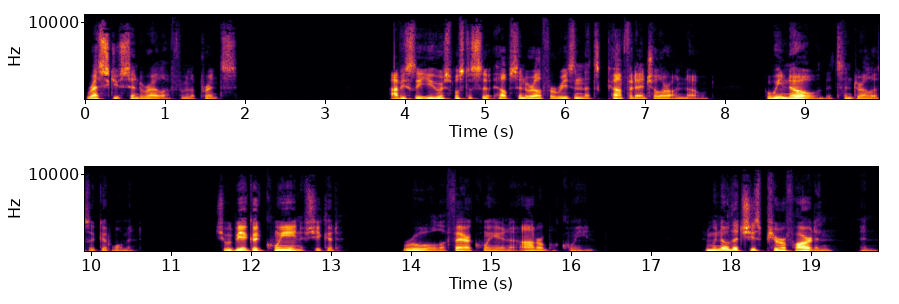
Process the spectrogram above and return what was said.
rescue Cinderella from the prince. Obviously, you are supposed to help Cinderella for a reason that's confidential or unknown. But we know that Cinderella is a good woman. She would be a good queen if she could rule, a fair queen, an honorable queen. And we know that she's pure of heart and, and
